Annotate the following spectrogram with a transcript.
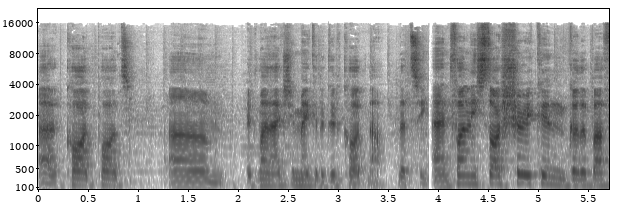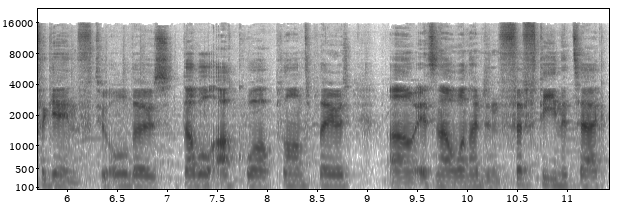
uh, card pods. Um, it might actually make it a good card now. Let's see. And finally, Star Shuriken got a buff again to all those double aqua plant players. Um, it's now 115 attack,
